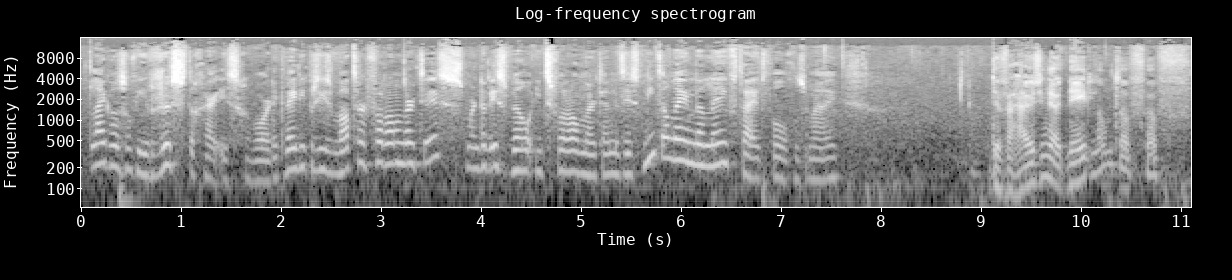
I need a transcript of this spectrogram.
Het lijkt wel alsof hij rustiger is geworden. Ik weet niet precies wat er veranderd is, maar er is wel iets veranderd. En het is niet alleen de leeftijd volgens mij. De verhuizing uit Nederland? Of, of...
